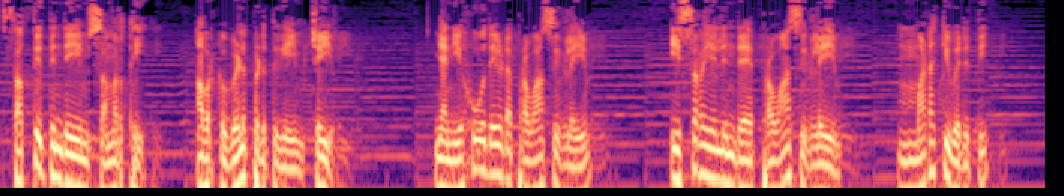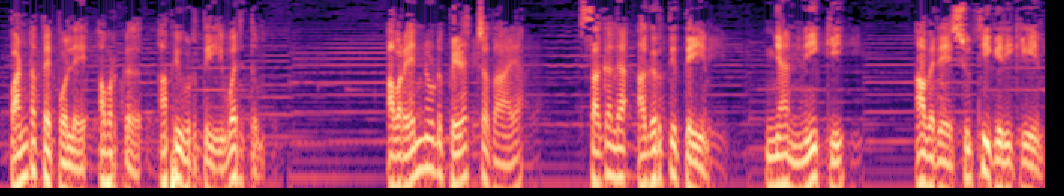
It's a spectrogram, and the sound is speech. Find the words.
സത്യത്തിന്റെയും സമൃദ്ധി അവർക്ക് വെളിപ്പെടുത്തുകയും ചെയ്യും. ഞാൻ യഹൂദയുടെ പ്രവാസികളെയും ഇസ്രയേലിന്റെ പ്രവാസികളെയും മടക്കി വരുത്തി പണ്ടത്തെപ്പോലെ അവർക്ക് അഭിവൃദ്ധി വരുത്തും. അവർ എന്നോട് പിഴച്ചതായ സകല അകൃത്യത്തെയും ഞാൻ നീക്കി അവരെ ശുദ്ധീകരിക്കുകയും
